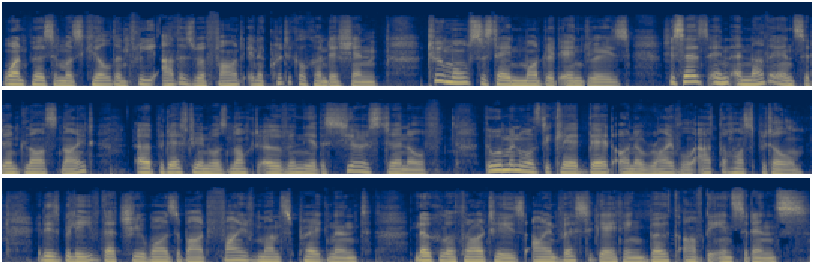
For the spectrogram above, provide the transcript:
One person was killed and three others were found in a critical condition. Two more sustained moderate injuries. She says in another incident last night, a pedestrian was knocked over near the Ceres turnoff. The woman was declared dead on arrival at the hospital. It is believed that she was about five months pregnant. Local authorities are investigating both of the incidents.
